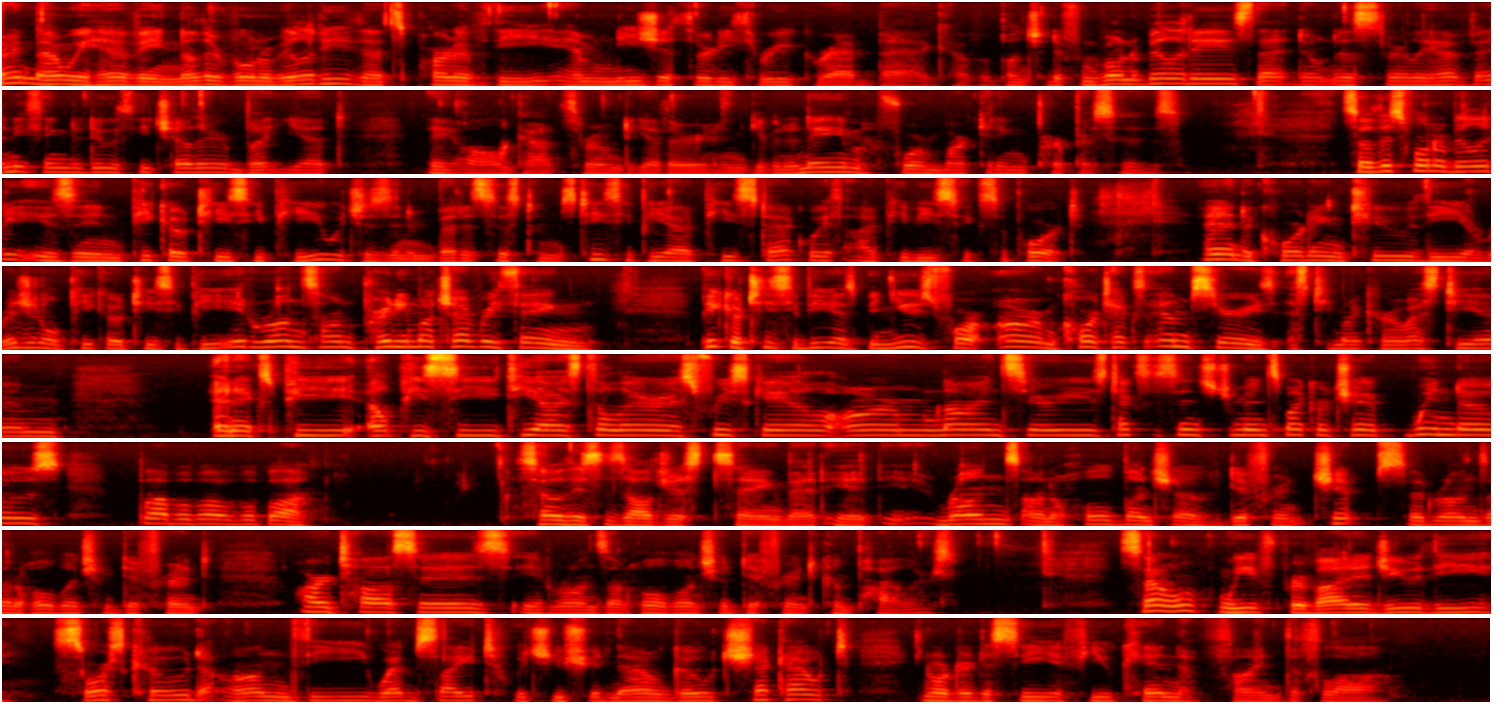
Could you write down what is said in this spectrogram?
All right, now we have another vulnerability that's part of the Amnesia 33 grab bag of a bunch of different vulnerabilities that don't necessarily have anything to do with each other, but yet they all got thrown together and given a name for marketing purposes. So this vulnerability is in Pico TCP, which is an embedded systems TCP IP stack with IPv6 support. And according to the original Pico TCP, it runs on pretty much everything. Pico TCP has been used for ARM, Cortex-M series, STMicro, STM, NXP, LPC, TI Stellaris, Freescale, ARM 9 series, Texas Instruments, Microchip, Windows, blah, blah, blah, blah, blah. So this is all just saying that it, it, runs on a whole bunch of different chips. It runs on a whole bunch of different RTOSes. It runs on a whole bunch of different compilers. So we've provided you the source code on the website, which you should now go check out in order to see if you can find the flaw.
